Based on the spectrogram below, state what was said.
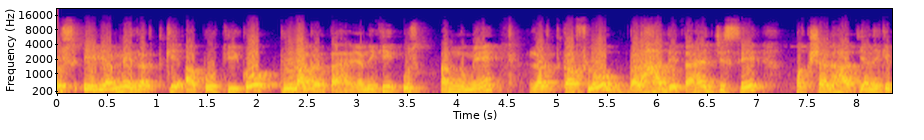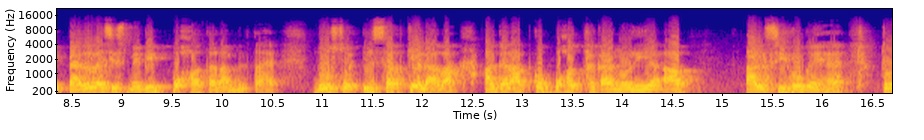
उस एरिया में रक्त की आपूर्ति को पूरा करता है। यानी कि उस अंग में रक्त का फ्लो बढ़ा देता है, जिससे पक्षाघात, यानी कि पैरालिसिस में भी बहुत आराम मिलता है। दोस्तों, इन सब के अलावा अगर आपको बहुत थकान हो रही है, आप आलसी हो गए हैं तो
